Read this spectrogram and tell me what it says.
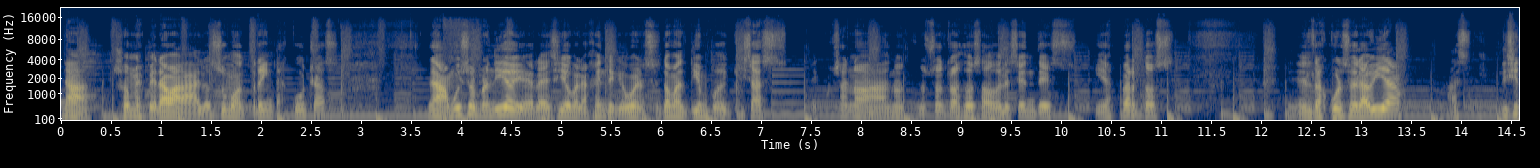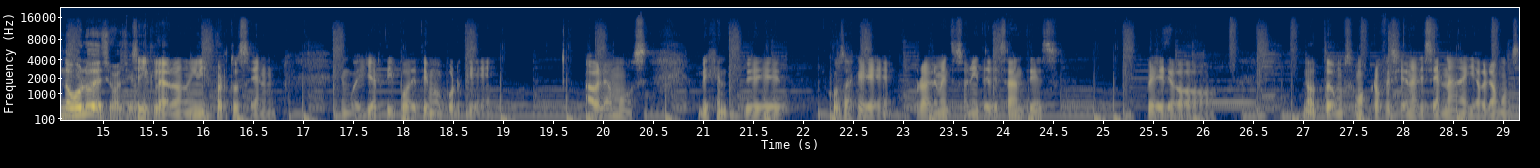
Nada, yo me esperaba a lo sumo 30 escuchas. Nada, muy sorprendido y agradecido con la gente que, bueno, se toma el tiempo de quizás escucharnos a no- nosotros dos adolescentes inexpertos el transcurso de la vida, diciendo boludeces. Sí, claro, inexpertos en, cualquier tipo de tema porque hablamos de gente de cosas que probablemente son interesantes, pero no somos profesionales en nada y hablamos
